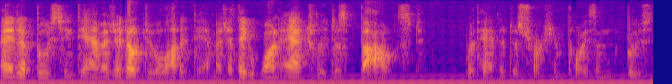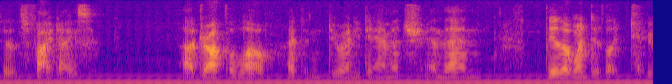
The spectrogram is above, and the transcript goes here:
I end up boosting damage. I don't do a lot of damage. I think one actually just bounced with Hand of Destruction Poison, boosted its 5 dice. Uh, dropped the low. I didn't do any damage. And then the other one did like 2.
